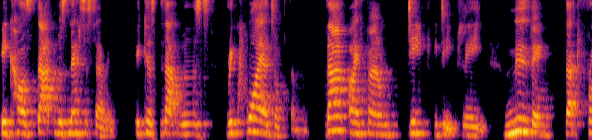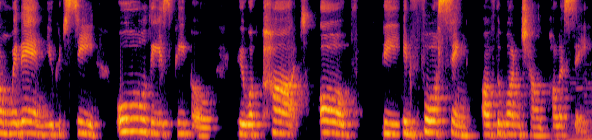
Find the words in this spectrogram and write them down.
because that was necessary, because that was required of them. That I found deeply, deeply moving, that from within you could see all these people who were part of the enforcing of the one child policy.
